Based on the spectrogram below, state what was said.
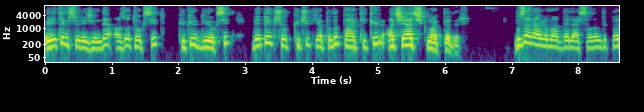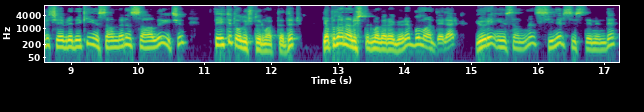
üretim sürecinde azot oksit, kükür dioksit ve pek çok küçük yapılı partikül açığa çıkmaktadır. Bu zararlı maddeler salındıkları çevredeki insanların sağlığı için tehdit oluşturmaktadır. Yapılan araştırmalara göre bu maddeler yöre insanının sinir sisteminde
